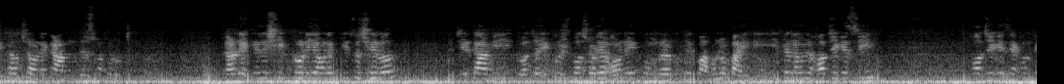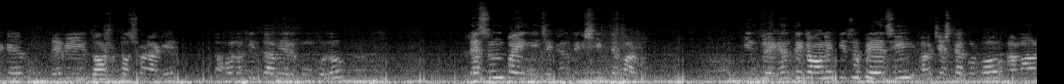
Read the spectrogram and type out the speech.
এটা হচ্ছে অনেক আনন্দের সফর ছিল কারণ এখানে শিক্ষণীয় অনেক কিছু ছিল যেটা আমি গত একুশ বছরে অনেক ওমরার মধ্যে কখনো পাইনি। ইভেন আমি হজে গেছি। হজে গেছি এখন থেকে মেবি দশ বছর আগে। তখনও কিন্তু আমি এরকম কোনো লেসন পাইনি যেখান থেকে শিখতে পারব। কিন্তু এখান থেকে অনেক কিছু পেয়েছি। আমি চেষ্টা করব আমার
